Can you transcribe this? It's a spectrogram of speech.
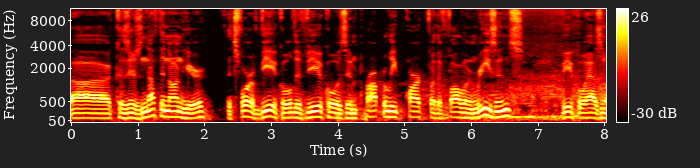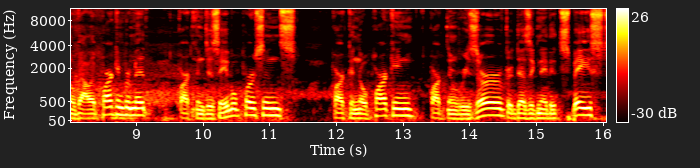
Because uh, there's nothing on here. It's for a vehicle. The vehicle is improperly parked for the following reasons vehicle has no valid parking permit, parked in disabled persons, parked in no parking, parked in reserved or designated space,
